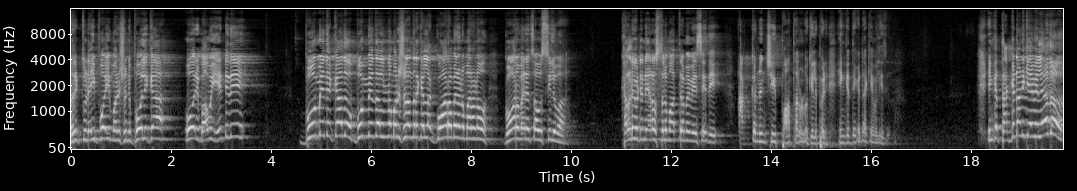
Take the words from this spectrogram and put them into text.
రిక్తుడైపోయి మనుషుని పోలిక. ఓరి బాబు ఏంటిది? భూమి మీద కాదు భూమి మీద ఉన్న మనుషులందరికెల్లా ఘోరమైన మరణం. ఘోరమైన చావు సిలువ. కరడుగొట్టి నేరస్తులు మాత్రమే వేసేది అక్కడి నుంచి పాతాళంలోకి వెళ్ళిపోయాడు. ఇంకా దిగటాకేమీ లేదు. ఇంకా తగ్గడానికి ఏమీ లేదు.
